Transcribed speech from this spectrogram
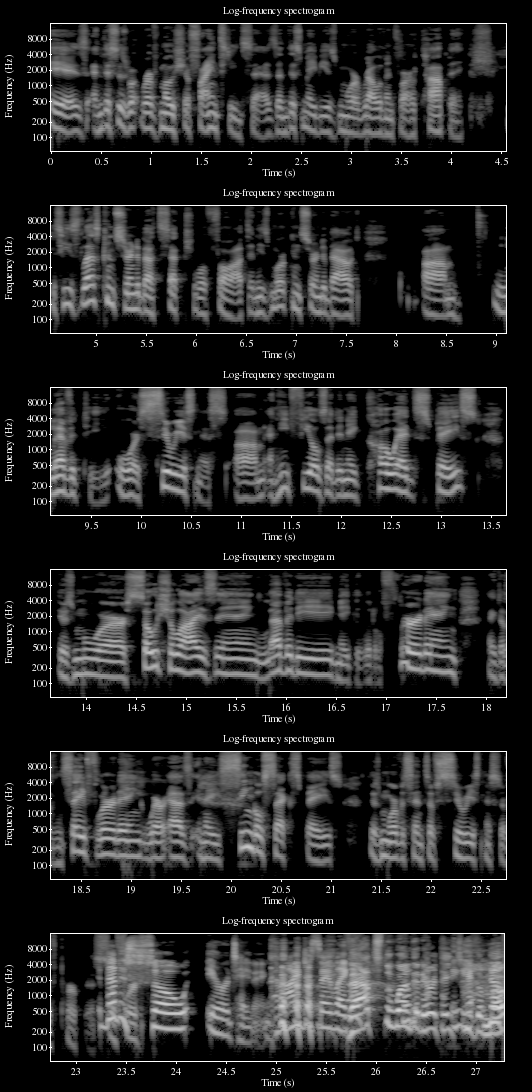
is, and this is what Rav Moshe Feinstein says, and this maybe is more relevant for our topic, is he's less concerned about sexual thought and he's more concerned about um, levity or seriousness. Um, and he feels that in a co ed space, there's more socializing, levity, maybe a little flirting. He doesn't say flirting. Whereas in a single sex space, there's more of a sense of seriousness of purpose. That so is for- so irritating. Can I just say, like, that's the one that irritates you Yeah, the no, most.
